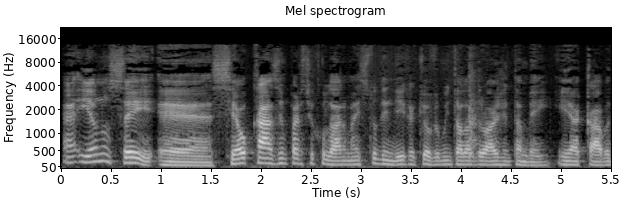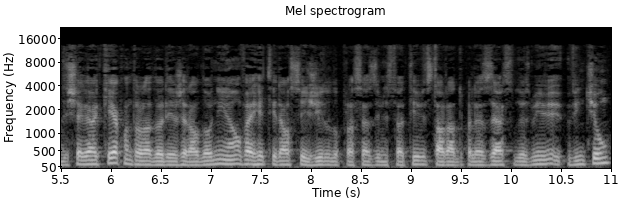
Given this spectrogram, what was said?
É, e eu não sei é, se é o caso em particular, mas tudo indica que houve muita ladroagem também. E acaba de chegar aqui, a Controladoria Geral da União vai retirar o sigilo do processo administrativo instaurado pelo Exército em 2021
